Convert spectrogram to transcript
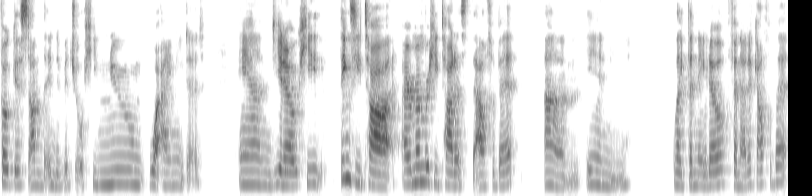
focused on the individual. He knew what I needed. And, you know, he, things he taught, I remember he taught us the alphabet um, in like the NATO phonetic alphabet.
